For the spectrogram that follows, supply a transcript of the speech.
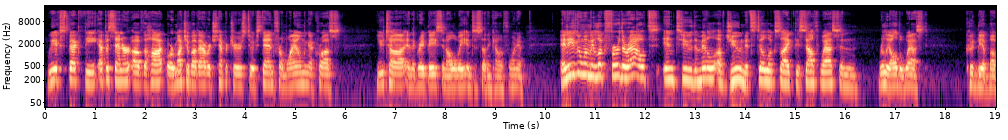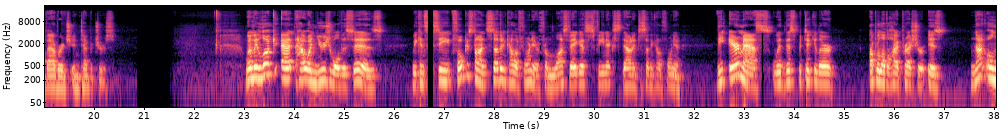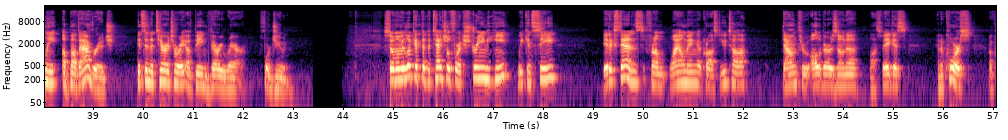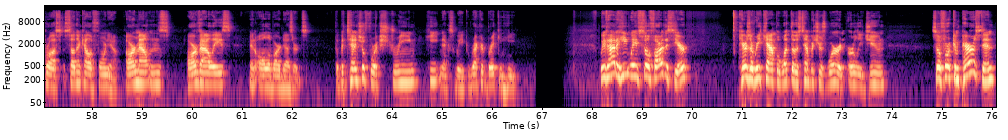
we expect the epicenter of the hot or much above average temperatures to extend from Wyoming across Utah and the Great Basin all the way into Southern California. And even when we look further out into the middle of June, it still looks like the Southwest and really all the West could be above average in temperatures. When we look at how unusual this is, we can see focused on Southern California from Las Vegas, Phoenix, down into Southern California. The air mass with this particular upper level high pressure is not only above average, it's in the territory of being very rare for June. So when we look at the potential for extreme heat, we can see it extends from Wyoming across Utah, down through all of Arizona, Las Vegas, and of course, across Southern California, our mountains, our valleys, and all of our deserts. The potential for extreme heat next week, record breaking heat. We've had a heat wave so far this year. Here's a recap of what those temperatures were in early June. So for comparison,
